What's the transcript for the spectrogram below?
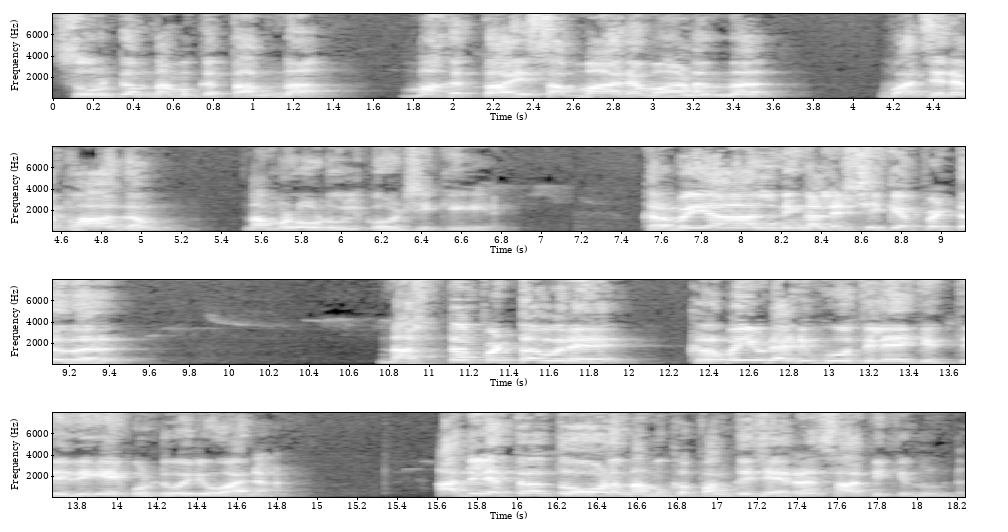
സ്വർഗം നമുക്ക് തന്ന മഹത്തായ സമ്മാനമാണെന്ന് വചനഭാഗം നമ്മളോട് ഉദ്ഘോഷിക്കുകയാണ്. കൃപയാൽ നിങ്ങൾ രക്ഷിക്കപ്പെട്ടത് നഷ്ടപ്പെട്ടവരെ കൃപയുടെ അനുഭവത്തിലേക്ക് തിരികെ കൊണ്ടുവരുവാനാണ്. അതിൽ എത്രത്തോളം നമുക്ക് പങ്കുചേരാൻ സാധിക്കുന്നുണ്ട്?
